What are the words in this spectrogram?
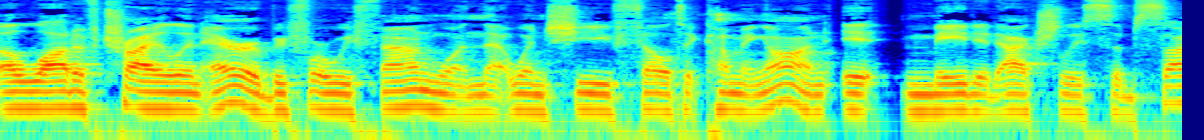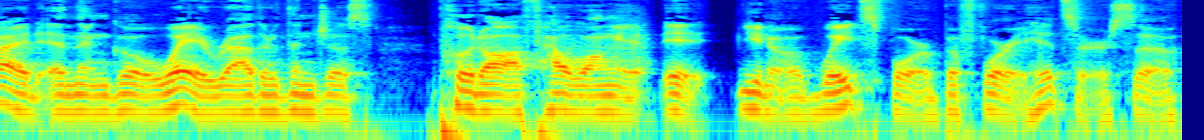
a lot of trial and error before we found one that when she felt it coming on it made it actually subside and then go away rather than just put off how long it, it you know waits for before it hits her so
